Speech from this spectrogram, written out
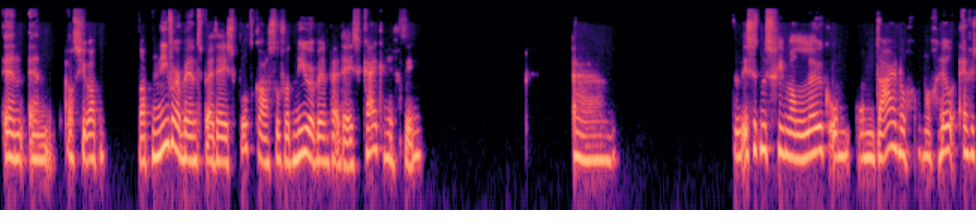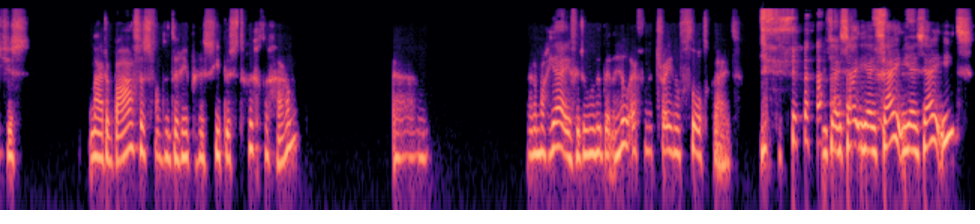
En, en als je wat, wat nieuwer bent bij deze podcast of wat nieuwer bent bij deze kijkrichting, uh, dan is het misschien wel leuk om, om daar nog, nog heel eventjes naar de basis van de drie principes terug te gaan. Uh, maar dan mag jij even doen, want ik ben heel even mijn train of thought kwijt. jij, zei, jij, zei, jij zei iets.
